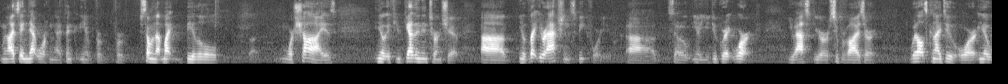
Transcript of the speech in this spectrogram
when I say networking, I think you know for, for someone that might be a little more shy is, you know, if you get an internship, uh, you know, let your actions speak for you. Uh, so you know, you do great work you ask your supervisor, what else can I do? Or, you know,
